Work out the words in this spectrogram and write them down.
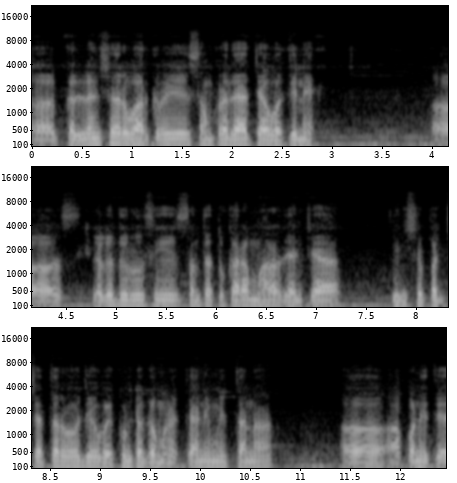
कल्याण शहर वारकरी संप्रदायाच्या वतीने अ, जगद्गुरु श्री संत तुकाराम महाराज यांच्या तीनशे पंच्याहत्तर जे वैकुंठ गमन आहे त्यानिमित्तानं आपण इथे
